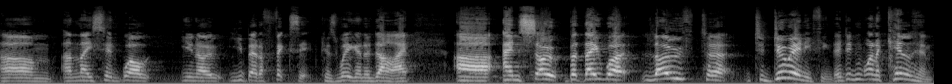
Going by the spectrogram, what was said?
Um, and they said, Well, you know, you better fix it because we're going to die. Uh, and so, but they were loath to, to do anything. They didn't want to kill him.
